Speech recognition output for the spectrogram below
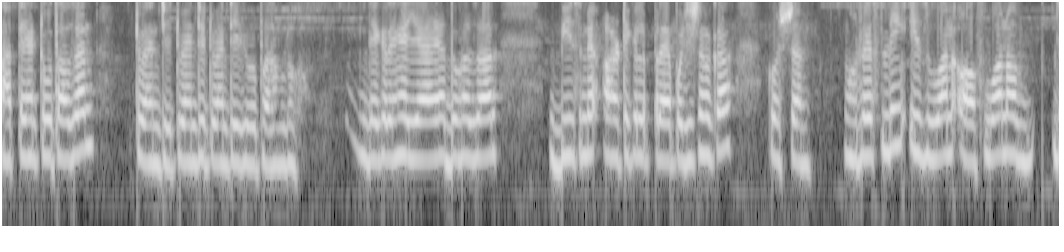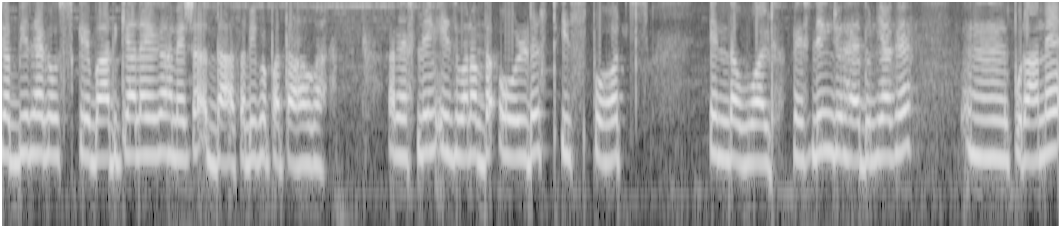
आते हैं 2020 2020 के ऊपर हम लोग। देख रहे हैं, ये आया 2020 में आर्टिकल प्रेपोजिशन का question wrestling is one of one of जब भी रहेगा उसके बाद क्या लगेगा? हमेशा दा, सभी को पता होगा। Wrestling is one of the oldest sports in the world wrestling जो है दुनिया के पुराने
